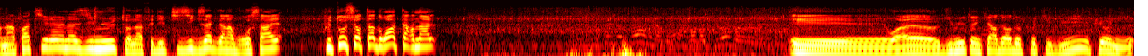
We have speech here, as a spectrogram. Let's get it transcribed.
On n'a pas tiré un azimut, on a fait des petits zigzags dans la broussaille. Plutôt sur ta droite, Arnal. Et ouais, euh, 10 minutes, un quart d'heure de petit buis, et puis on y est.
